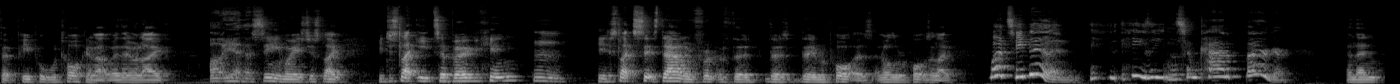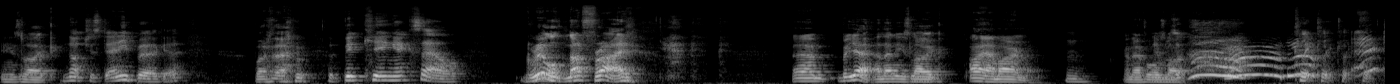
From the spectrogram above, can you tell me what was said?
that people were talking about where they were like, oh yeah, that scene where he's just like, he just like eats a Burger King. Mm. He just like sits down in front of the, the, the reporters and all the reporters are like, what's he doing? He, he's eating some kind of burger. And then he's like, Not just any burger, but uh, the Big King XL. grilled, not fried. Um, but yeah, and then he's like, I am Iron Man. Mm. And everyone's like, Click, click, click, click.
